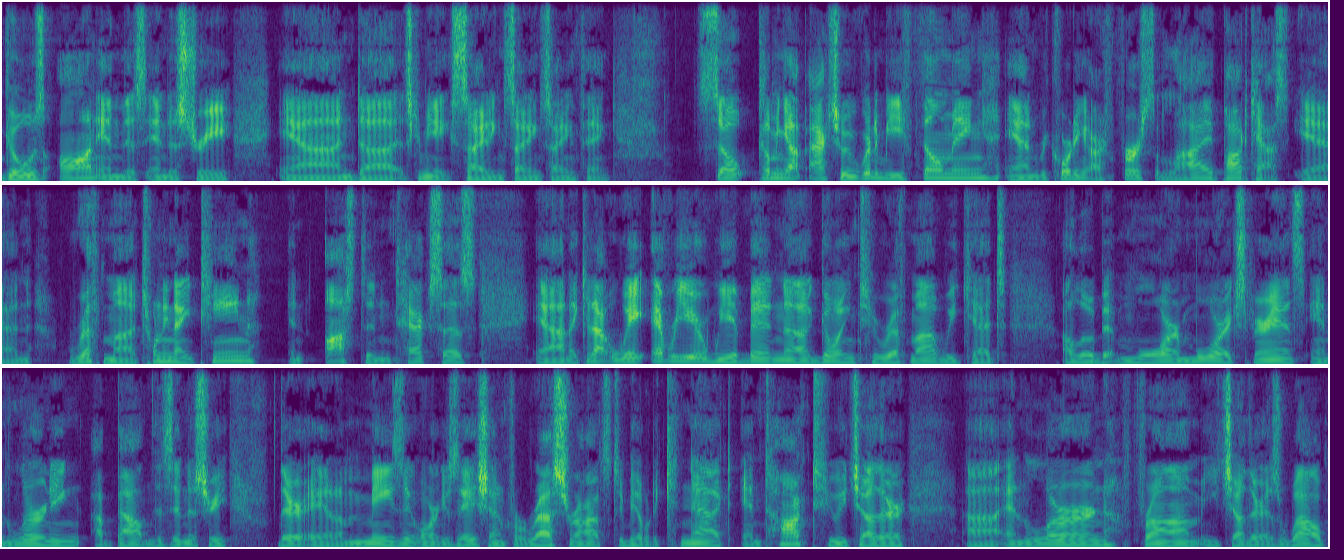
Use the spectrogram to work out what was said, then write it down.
goes on in this industry. And uh, it's going to be an exciting, exciting, exciting thing. So, coming up, actually, we're going to be filming and recording our first live podcast in RFMA 2019 in Austin, Texas. And I cannot wait. Every year we have been uh, going to RFMA, we get a little bit more and more experience in learning about this industry. They're an amazing organization for restaurants to be able to connect and talk to each other uh, and learn from each other as well.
